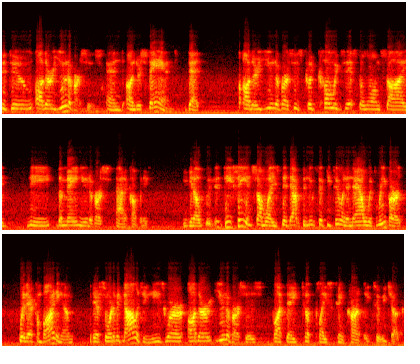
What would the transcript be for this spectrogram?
to do other universes and understand that other universes could coexist alongside the the main universe at a company. You know, DC in some ways did that with the New 52, and then now with Rebirth, where they're combining them, they're sort of acknowledging these were other universes, but they took place concurrently to each other.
